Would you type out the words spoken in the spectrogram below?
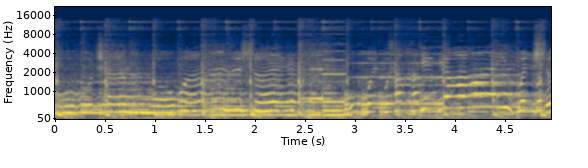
浮沉我问谁不问苍天该问谁？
